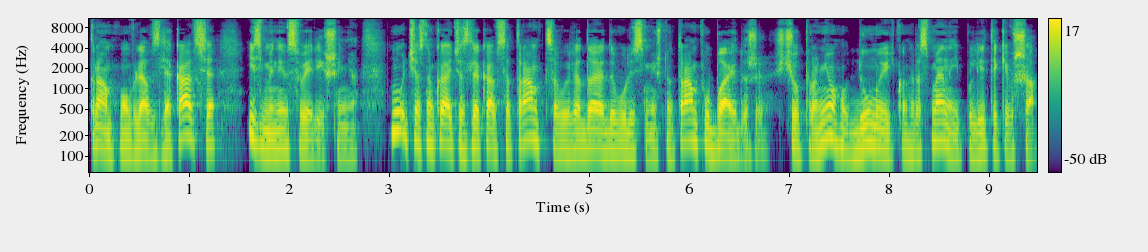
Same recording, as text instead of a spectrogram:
Трамп, мовляв, злякався і змінив своє рішення. Ну, чесно кажучи, злякався Трамп. Це виглядає доволі смішно. Трампу байдуже, що про нього думають конгресмени і політики в США.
